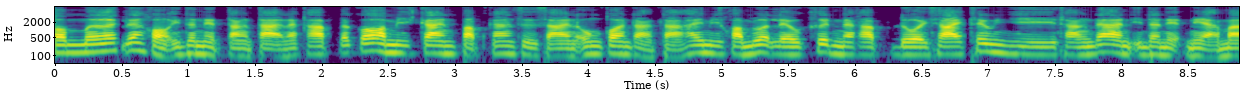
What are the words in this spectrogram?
คอมเมิร์ซเรื่องของอินเทอร์เน็ตต่างๆนะครับแล้วก็มีการปรับการสื่อสารองค์กรต่างๆให้มีความรวดเร็วขึ้นนะครับ โดยใช้เทคโนโลยีทางด้านอินเทอร์เน็ตเนี่ยมา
